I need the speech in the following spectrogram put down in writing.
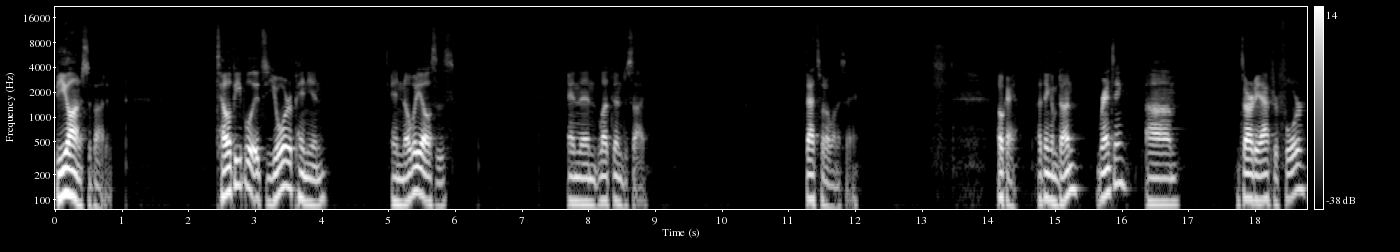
Be honest about it. Tell people it's your opinion and nobody else's, and then let them decide. That's what I want to say. Okay, I think I'm done ranting. Um, it's already after four,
